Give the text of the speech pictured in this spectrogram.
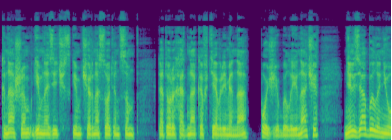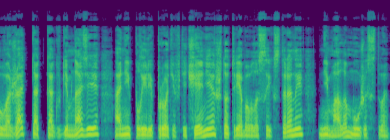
к нашим гимназическим черносотенцам, которых, однако, в те времена, позже было иначе, нельзя было не уважать, так как в гимназии они плыли против течения, что требовало с их стороны немало мужества.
